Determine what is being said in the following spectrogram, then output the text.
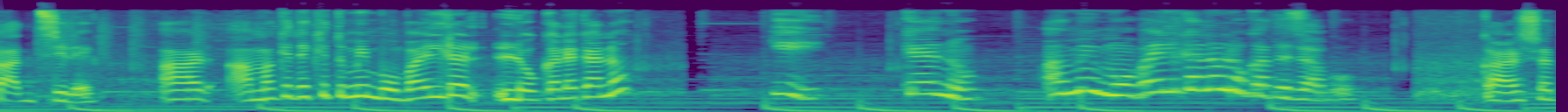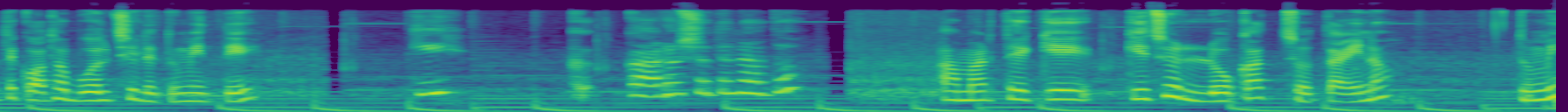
কাঁদছিলে। আর আমাকে দেখে তুমি মোবাইলটা লোকালে কেন? কি? কেন? আমি মোবাইল কেন লোকাতে যাব? কার সাথে কথা বলছিলে তুমি তে? কি? কারোর সাথে না তো? আমার থেকে কিছু লোকাচ্ছ তাই না? তুমি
